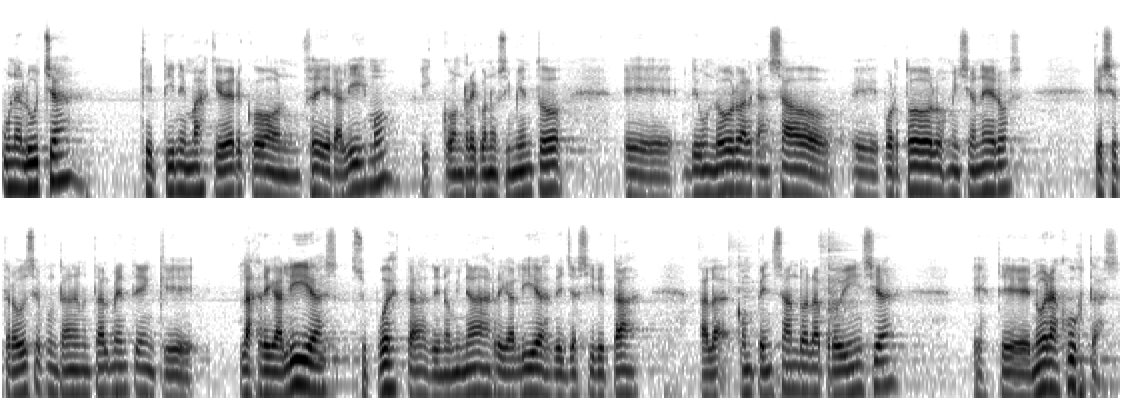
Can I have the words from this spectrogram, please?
Una lucha que tiene más que ver con federalismo y con reconocimiento eh, de un logro alcanzado eh, por todos los misioneros que se traduce fundamentalmente en que las regalías supuestas, denominadas regalías de Yacyretá, compensando a la provincia, este, no eran justas.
